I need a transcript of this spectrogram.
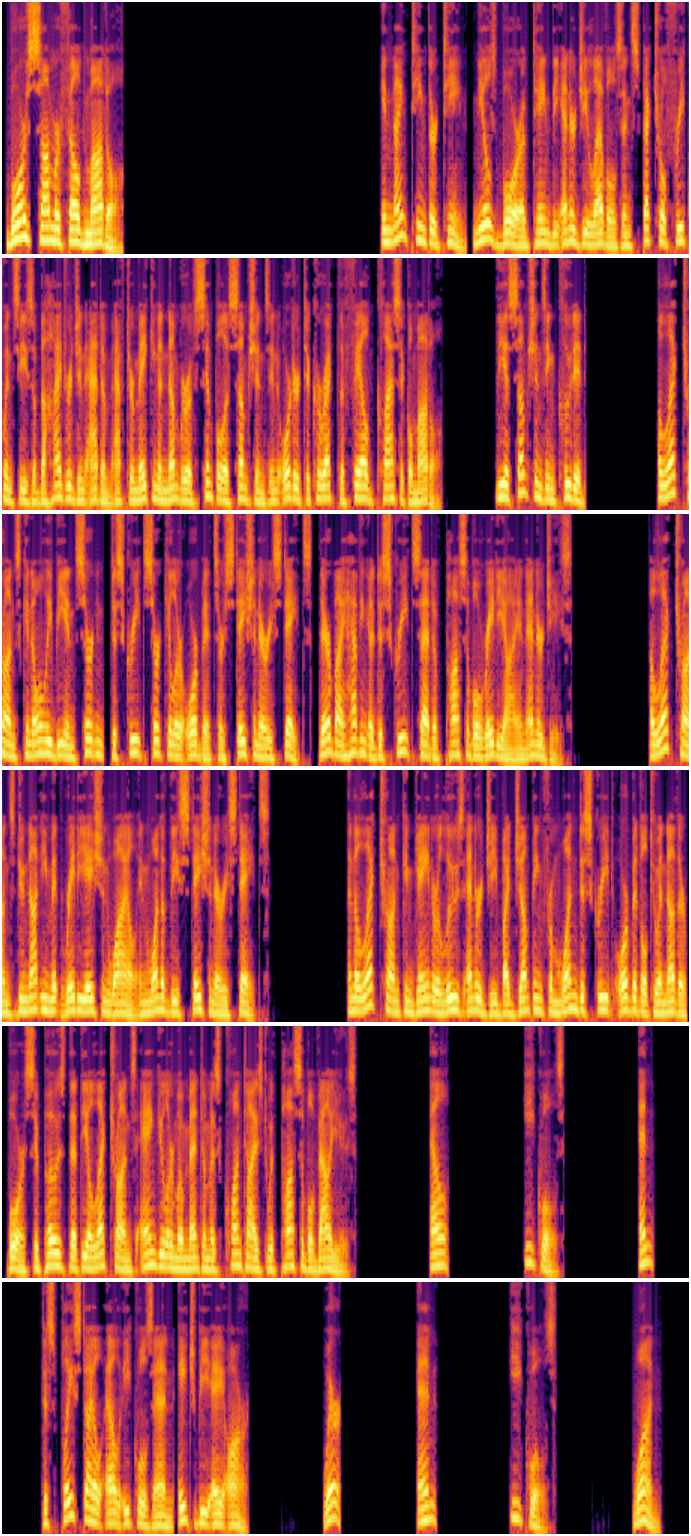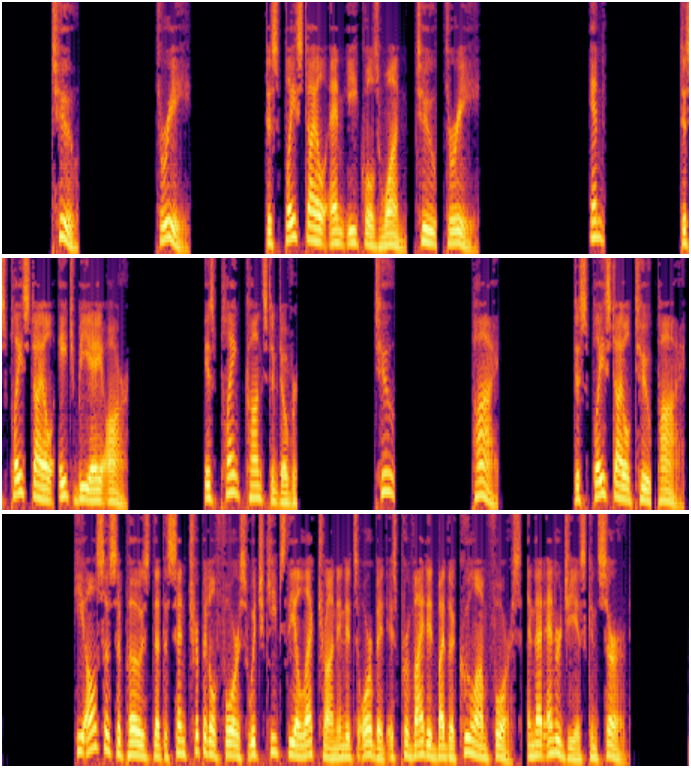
Bohr-Sommerfeld model In 1913, Niels Bohr obtained the energy levels and spectral frequencies of the hydrogen atom after making a number of simple assumptions in order to correct the failed classical model. The assumptions included Electrons can only be in certain, discrete circular orbits or stationary states, thereby having a discrete set of possible radii and energies. Electrons do not emit radiation while in one of these stationary states. An electron can gain or lose energy by jumping from one discrete orbital to another. Bohr supposed that the electron's angular momentum is quantized with possible values. L equals n display style L equals n HBAR where n equals 1 2 3 display style n equals 1 2 3 and display style hbar is Planck constant over 2 pi display style 2 pi he also supposed that the centripetal force which keeps the electron in its orbit is provided by the Coulomb force, and that energy is conserved.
